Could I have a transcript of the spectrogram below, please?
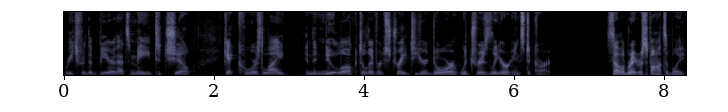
reach for the beer that's made to chill. Get Coors Light in the new look delivered straight to your door with Drizly or Instacart. Celebrate responsibly.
